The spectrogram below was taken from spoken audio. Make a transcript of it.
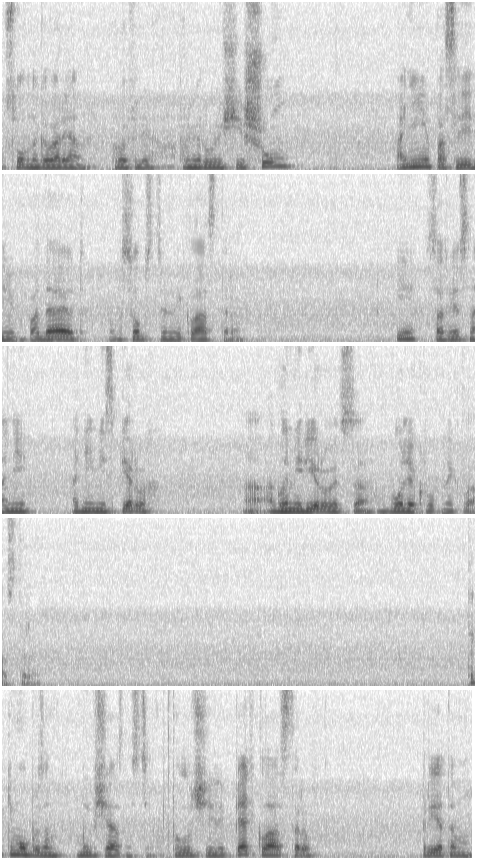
условно говоря, профили, формирующие шум, они последними попадают в собственные кластеры. И, соответственно, они одними из первых а, агломерируются в более крупные кластеры. Таким образом, мы в частности получили 5 кластеров, при этом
